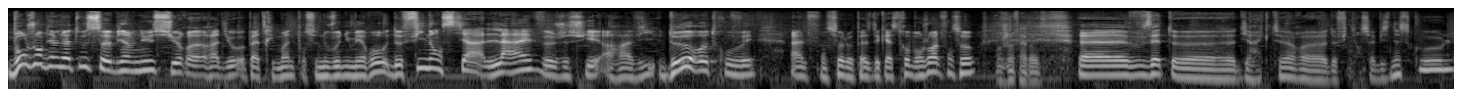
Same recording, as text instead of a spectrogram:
Bonjour, bienvenue à tous, bienvenue sur Radio Patrimoine pour ce nouveau numéro de Financia Live. Je suis ravi de retrouver Alfonso Lopez de Castro. Bonjour Alfonso. Bonjour Fabrice. Euh, vous êtes euh, directeur euh, de Financia Business School,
